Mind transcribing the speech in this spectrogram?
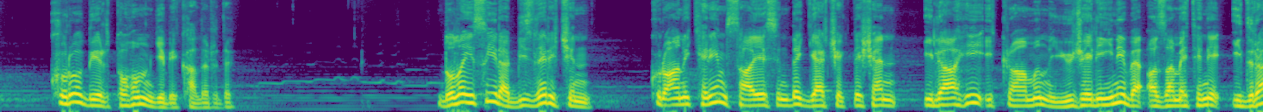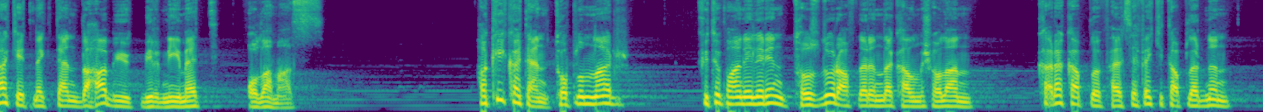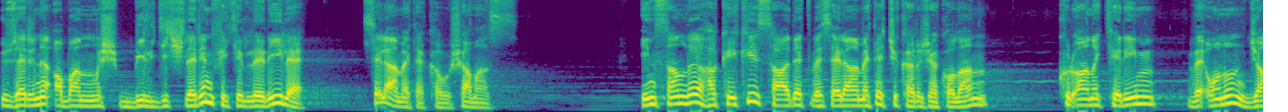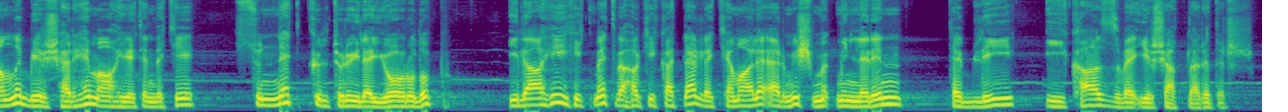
kuru bir tohum gibi kalırdı. Dolayısıyla bizler için Kur'an-ı Kerim sayesinde gerçekleşen ilahi ikramın yüceliğini ve azametini idrak etmekten daha büyük bir nimet olamaz. Hakikaten toplumlar, kütüphanelerin tozlu raflarında kalmış olan kara kaplı felsefe kitaplarının üzerine abanmış bilgiçlerin fikirleriyle selamete kavuşamaz. İnsanlığı hakiki saadet ve selamete çıkaracak olan Kur'an-ı Kerim ve onun canlı bir şerhi mahiyetindeki sünnet kültürüyle yoğrulup ilahi hikmet ve hakikatlerle kemale ermiş müminlerin tebliğ, ikaz ve irşatlarıdır.''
